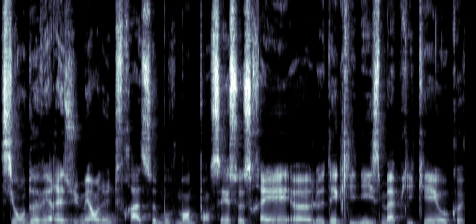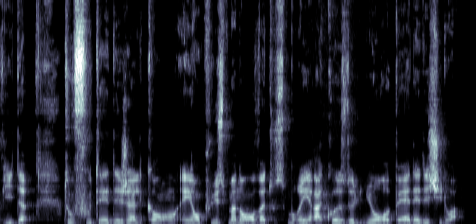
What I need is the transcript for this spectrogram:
Si on devait résumer en une phrase ce mouvement de pensée, ce serait euh, le déclinisme appliqué au Covid. Tout foutait déjà le camp, et en plus maintenant on va tous mourir à cause de l'Union Européenne et des Chinois.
